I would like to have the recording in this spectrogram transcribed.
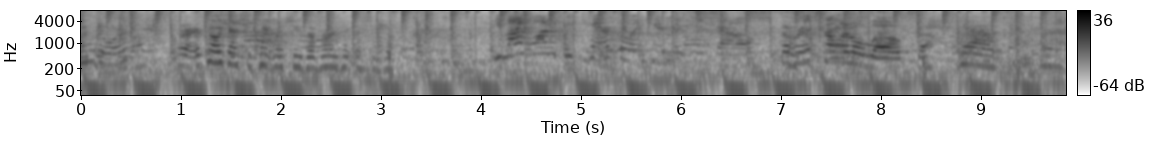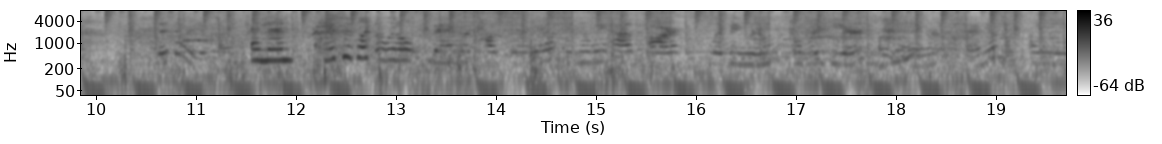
Alright, I feel like I should take my shoes off. I'm gonna take my shoes off. You might want to be careful in here, Mr. Gal. The roof's a little low, so. Yeah. And then this is like a little bed or couch area, and then we have our living room over here. Yep. a little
